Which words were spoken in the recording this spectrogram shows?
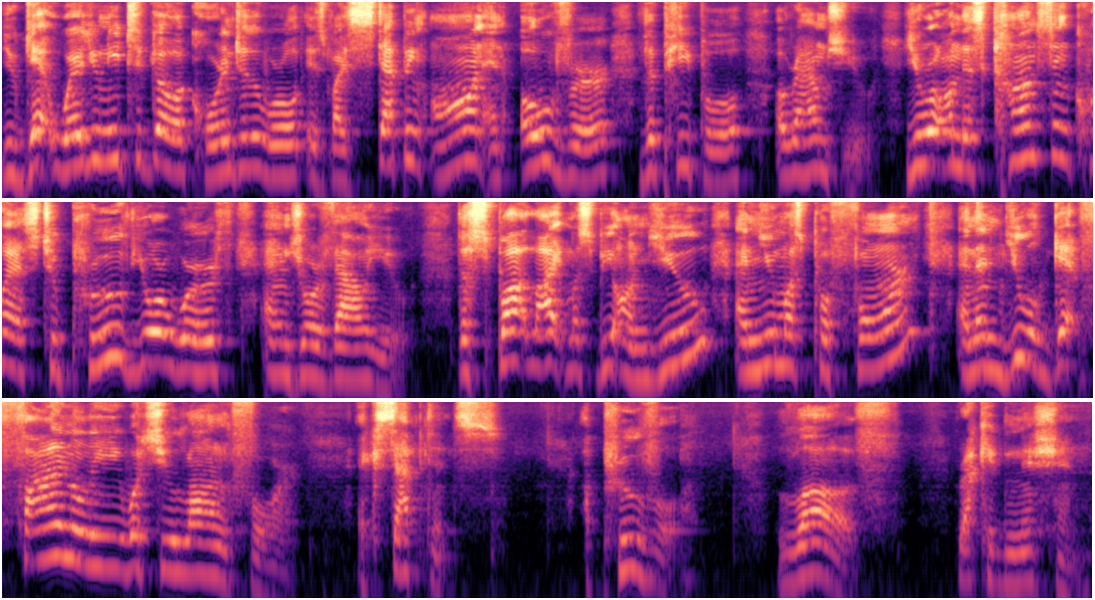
you get where you need to go according to the world is by stepping on and over the people around you. You are on this constant quest to prove your worth and your value. The spotlight must be on you and you must perform, and then you will get finally what you long for acceptance, approval, love recognition.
